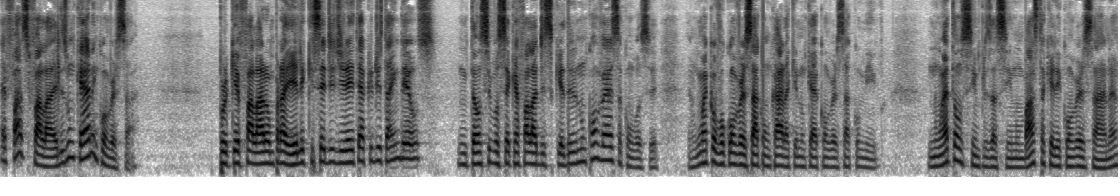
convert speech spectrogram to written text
É fácil falar, eles não querem conversar porque falaram para ele que ser de direita é acreditar em Deus. Então, se você quer falar de esquerda, ele não conversa com você. Como é que eu vou conversar com um cara que não quer conversar comigo? Não é tão simples assim, não basta querer conversar, né?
